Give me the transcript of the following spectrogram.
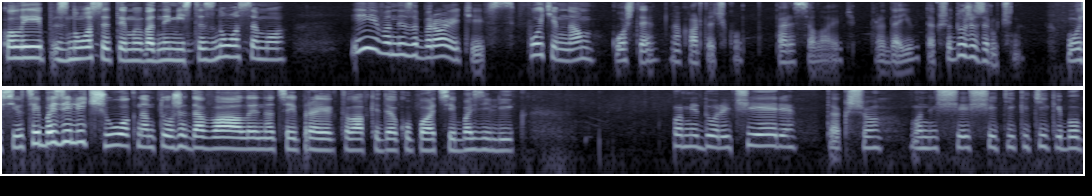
коли зносити, ми в одне місце зносимо. І вони забирають, і потім нам кошти на карточку пересилають, продають. Так що дуже зручно. Ось і оцей базілічок нам теж давали на цей проєкт лавки деокупації базілік. помідори чері. Так що вони ще, ще тільки-тільки, бо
